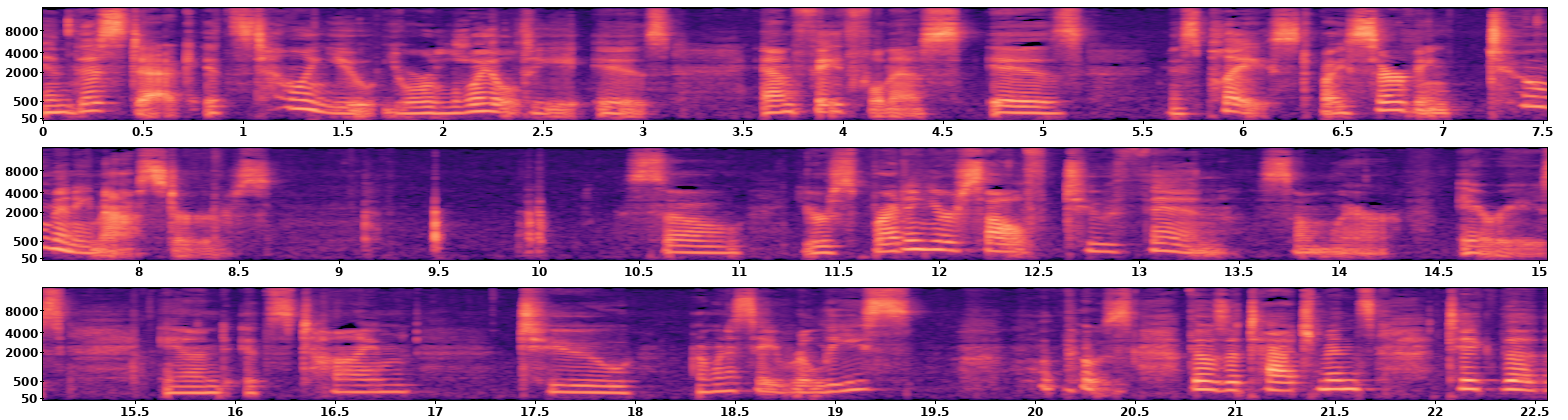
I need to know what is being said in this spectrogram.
In this deck, it's telling you your loyalty is and faithfulness is misplaced by serving too many masters. So you're spreading yourself too thin somewhere, Aries, and it's time to, I want to say release those those attachments, take the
